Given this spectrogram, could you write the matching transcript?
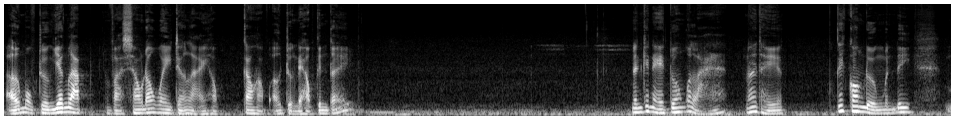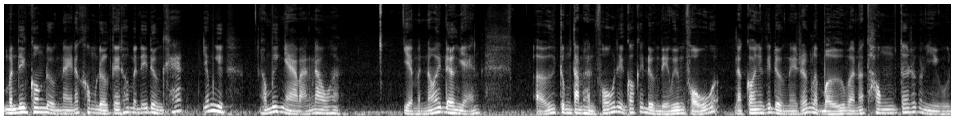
ở một trường dân lập và sau đó quay trở lại học cao học ở trường đại học kinh tế. Nên cái này tôi không có lạ, nói thiệt cái con đường mình đi mình đi con đường này nó không được thì thôi mình đi đường khác. Giống như không biết nhà bạn đâu ha. Giờ mình nói đơn giản ở trung tâm thành phố thì có cái đường điện biên phủ là coi như cái đường này rất là bự và nó thông tới rất là nhiều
